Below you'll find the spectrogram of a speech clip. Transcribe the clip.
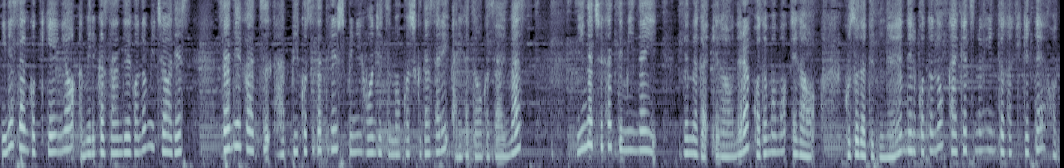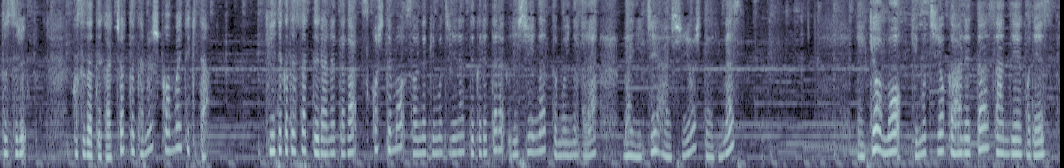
皆さんごきげんよう、アメリカサンデーゴのみちおです。サンデーゴ初ハッピー子育てレシピに本日もお越しくださりありがとうございます。みんな違ってみんないい。ママが笑顔なら子供も笑顔。子育てで悩んでることの解決のヒントが聞けてほっとする。子育てがちょっと楽しく思えてきた。聞いてくださっているあなたが少しでもそんな気持ちになってくれたら嬉しいなと思いながら毎日配信をしております。え、今日も気持ちよく晴れたサンデーゴです。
